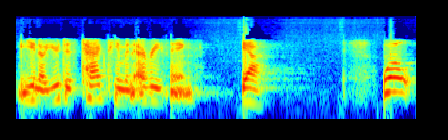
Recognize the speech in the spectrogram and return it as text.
you know, you're just tag teaming everything. Yeah. Well,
